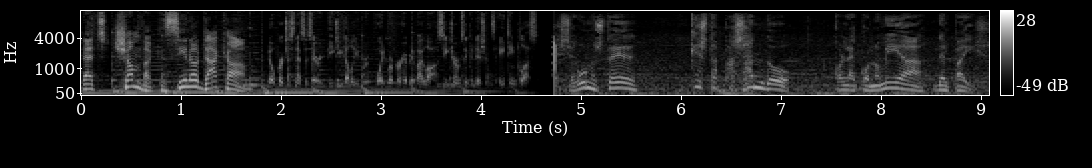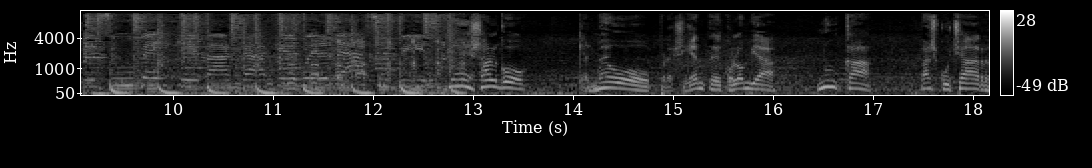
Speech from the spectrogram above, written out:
That's chumbacasino.com. No purchase necessary. BGW. Void were prohibited by law. See terms and conditions. 18 plus. Según usted, ¿qué está pasando con la economía del país? Que sube y que baja, que vuelve a subir. ¿Qué es algo que el nuevo presidente de Colombia nunca va a escuchar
